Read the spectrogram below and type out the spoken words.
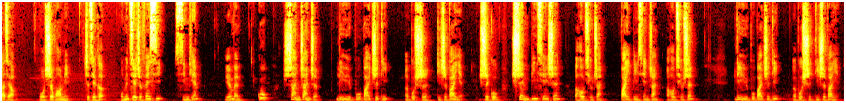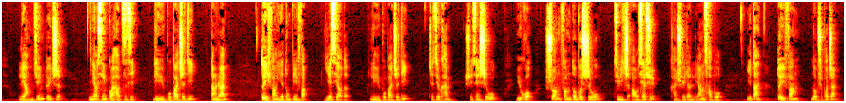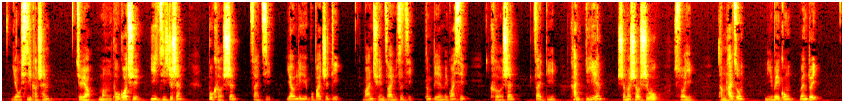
大家好，我是黄明。这节课我们接着分析《行篇》原文。故善战者，立于不败之地，而不失敌之败也。是故胜兵先胜，而后求战；败兵先战，而后求胜。立于不败之地，而不失敌之败也。两军对峙，你要先管好自己，立于不败之地。当然，对方也懂兵法，也晓得立于不败之地，这就看谁先失误。如果双方都不失误，就一直熬下去，看谁的粮草多。一旦对方露出破绽，有机可乘，就要猛扑过去，一击制胜。不可胜在己，要立于不败之地，完全在于自己，跟别人没关系。可胜在敌，看敌人什么时候失误。所以，唐太宗李卫公问对，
